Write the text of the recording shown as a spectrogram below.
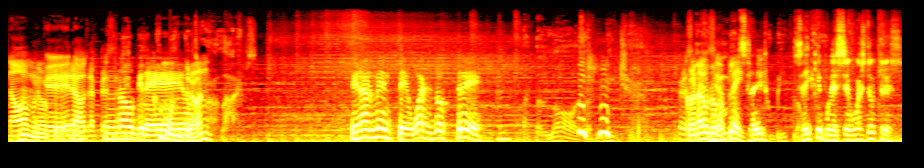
No, No porque creo. era otra empresa. No Como un creo. dron. Finalmente, Watch Dogs 3. Pero Con. Auronplay. ¿Sabéis ¿sabéis que puede ser Watch Dogs 3?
